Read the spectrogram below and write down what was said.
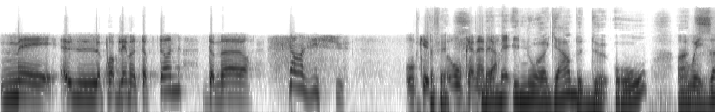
mais le problème autochtone demeure sans issue au, Qué- Tout à fait. au Canada. Mais, mais ils nous regardent de haut en Oui. disant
